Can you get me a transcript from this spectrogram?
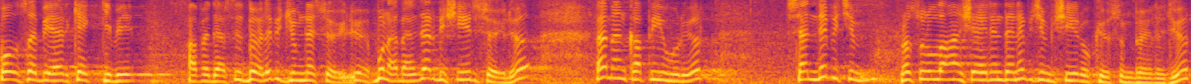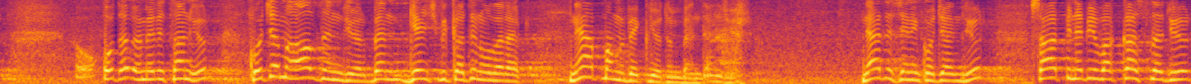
olsa bir erkek gibi affedersiniz böyle bir cümle söylüyor. Buna benzer bir şiir söylüyor. Hemen kapıyı vuruyor. Sen ne biçim Resulullah'ın şehrinde ne biçim şiir okuyorsun böyle diyor. O da Ömer'i tanıyor. Kocamı aldın diyor. Ben genç bir kadın olarak ne yapmamı bekliyordun benden diyor. Nerede senin kocan diyor. Saat bin Ebi Vakkas'la diyor.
